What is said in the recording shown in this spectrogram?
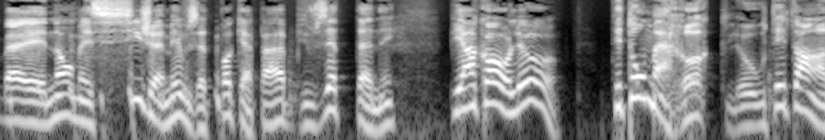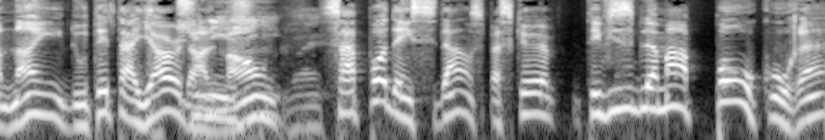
Ben non, mais si jamais vous n'êtes pas capable, puis vous êtes tanné, puis encore là, t'es au Maroc, là, ou t'es en Inde, ou t'es ailleurs dans le monde, ouais. ça n'a pas d'incidence parce que t'es visiblement pas au courant.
